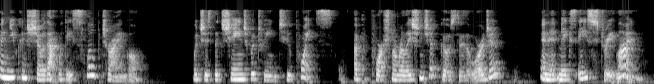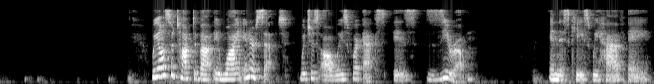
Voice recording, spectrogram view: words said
and you can show that with a slope triangle, which is the change between two points. A proportional relationship goes through the origin, and it makes a straight line. We also talked about a y-intercept, which is always where x is 0. In this case, we have a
